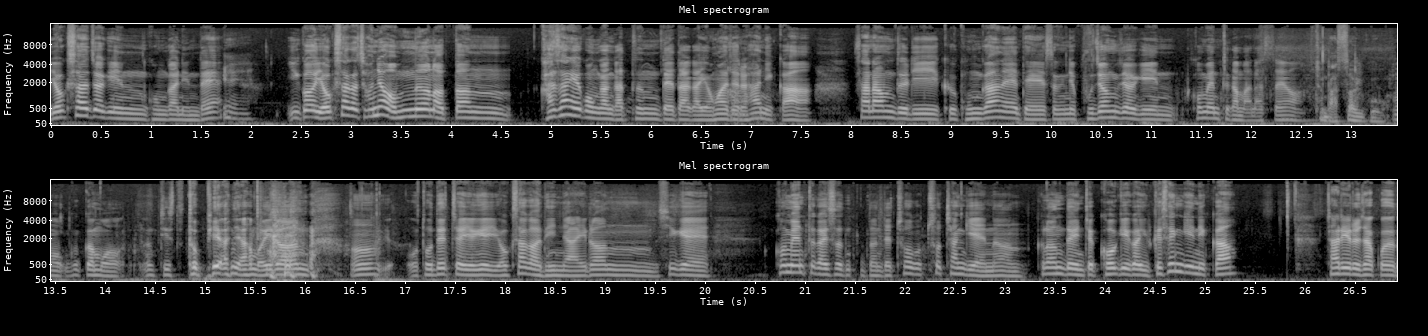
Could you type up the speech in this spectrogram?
역사적인 공간인데 예. 이거 역사가 전혀 없는 어떤 가상의 공간 같은 데다가 영화제를 아. 하니까 사람들이 그 공간에 대해서 그냥 부정적인 코멘트가 많았어요. 좀 낯설고. 뭐 그러니까 뭐 디스토피아냐 뭐 이런 어 도대체 이게 역사가 어디 있냐 이런 식의 코멘트가 있었는데 초 초창기에는 그런데 이제 거기가 이렇게 생기니까 자리를 잡고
